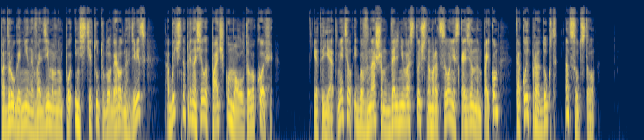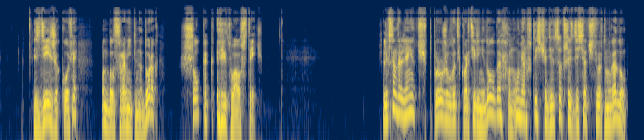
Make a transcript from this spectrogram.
подруга Нины Вадимовны по Институту благородных девиц, обычно приносила пачку молотого кофе. Это я отметил, ибо в нашем дальневосточном рационе с казенным пайком такой продукт отсутствовал. Здесь же кофе, он был сравнительно дорог, шел как ритуал встреч. Александр Леонидович прожил в этой квартире недолго, он умер в 1964 году,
